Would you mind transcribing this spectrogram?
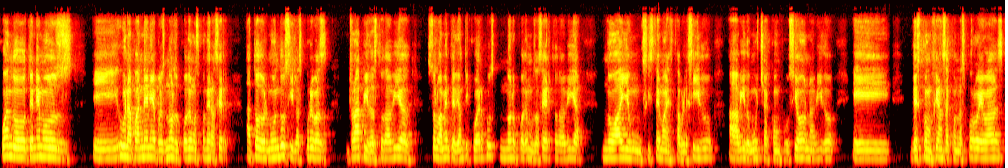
cuando tenemos eh, una pandemia, pues no lo podemos poner a hacer a todo el mundo. Si las pruebas rápidas todavía solamente de anticuerpos, no lo podemos hacer todavía. No hay un sistema establecido, ha habido mucha confusión, ha habido eh, desconfianza con las pruebas,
